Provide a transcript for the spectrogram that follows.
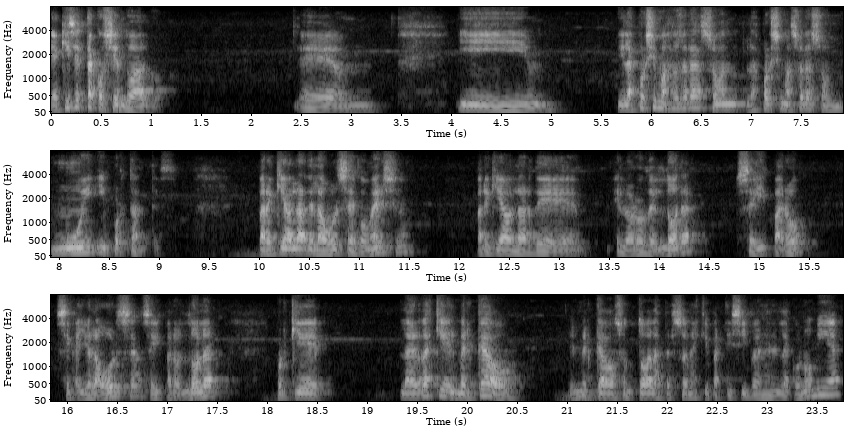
Aquí se está cosiendo algo. Eh, y, y, las próximas horas son las próximas horas son muy importantes. ¿Para qué hablar de la bolsa de comercio? ¿Para qué hablar de el valor del dólar? Se disparó, se cayó la bolsa, se disparó el dólar, porque la verdad es que el mercado, el mercado son todas las personas que participan en la economía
